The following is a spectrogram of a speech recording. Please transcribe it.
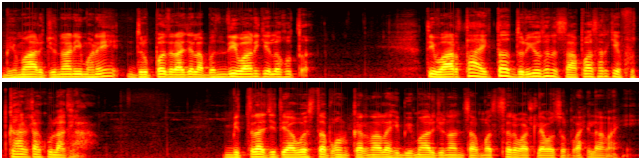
भीमार्जुनानी म्हणे द्रुपद राजाला बंदीवान केलं होतं. ती वार्ता ऐकता दुर्योधन सापासारखे फुतकार टाकू लागला. मित्राची ती अवस्था पाहून कर्णालाही भीमार्जुनांचा मत्सर वाटल्यापासून राहिला नाही.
